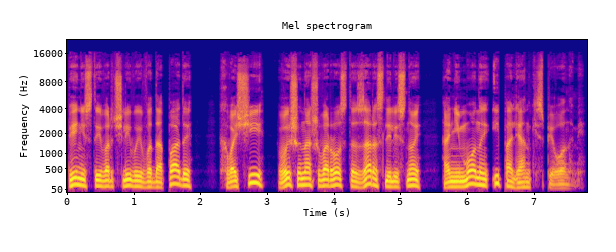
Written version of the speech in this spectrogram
пенистые ворчливые водопады, хвощи выше нашего роста, заросли лесной — анимоны и полянки с пионами.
